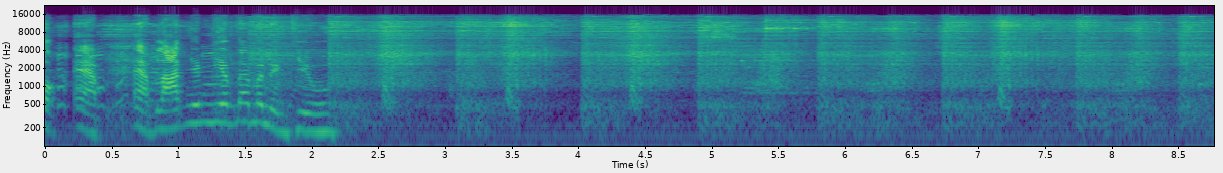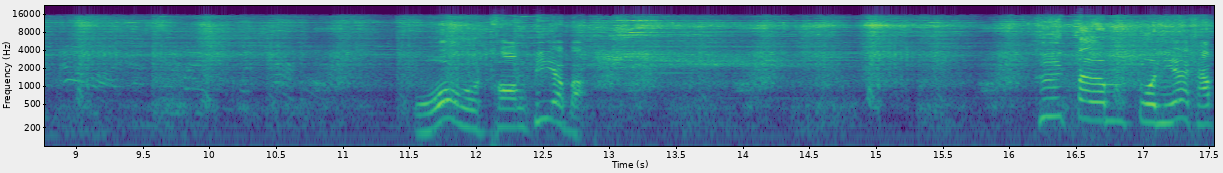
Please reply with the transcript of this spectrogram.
บอกแอบแอบร้านเงียบๆได้มาหนึ่งคิวโอ้โหทองเพียบอะคือเติมตัวนี้ครับ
